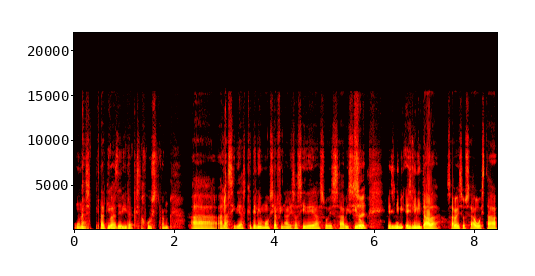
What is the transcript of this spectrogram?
unas expectativas de vida que se ajustan a, a las ideas que tenemos y al final esas ideas o esa sí, visión es, es limitada, ¿sabes? O sea, o está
